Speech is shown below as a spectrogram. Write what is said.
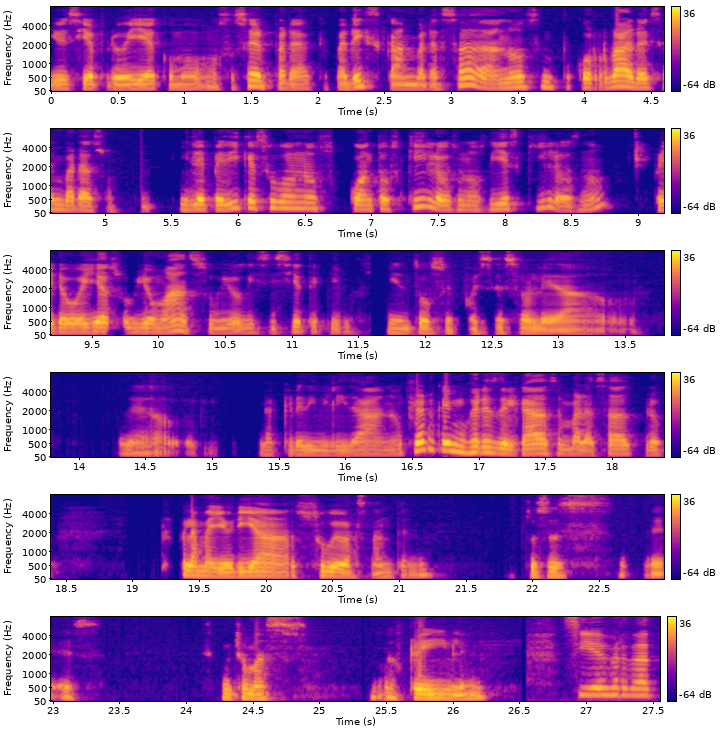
yo decía, pero ella, ¿cómo vamos a hacer para que parezca embarazada? ¿No? Es un poco rara ese embarazo. Y le pedí que suba unos cuantos kilos, unos 10 kilos, ¿no? Pero ella subió más, subió 17 kilos. Y entonces, pues eso le da, la credibilidad, ¿no? Claro que hay mujeres delgadas, embarazadas, pero creo que la mayoría sube bastante, ¿no? Entonces, es, es mucho más, más creíble, ¿no? Sí, es verdad.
